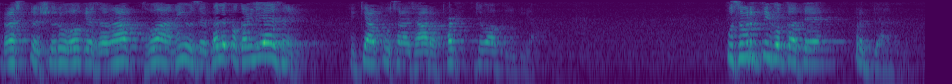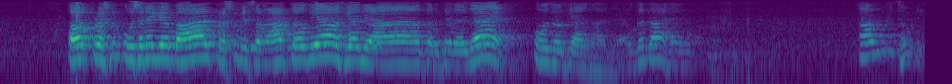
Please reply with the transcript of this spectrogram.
प्रश्न शुरू हो गया समाप्त हुआ, नहीं, उसे पहले पकड़ लिया इसने। क्या पूछना चाह रहा फट जवाब दे दिया? उस वृत्ति को कहते हैं प्रज्ञान। और प्रश्न पूछने के बाद प्रश्न भी समाप्त हो गया और क्या करते रह जाए, वो तो क्या कहा जाए गदा है। आदमी थोड़ी।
